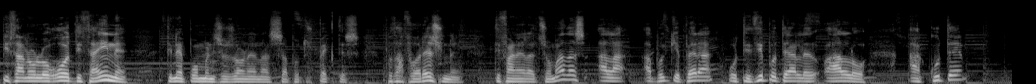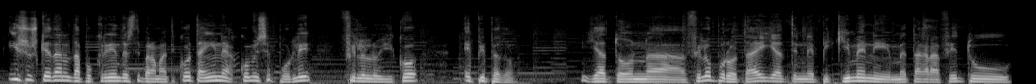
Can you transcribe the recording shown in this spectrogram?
Πιθανολογώ ότι θα είναι την επόμενη σεζόν ένας από τους παίκτες που θα φορέσουν τη φανέλα της ομάδας αλλά από εκεί και πέρα οτιδήποτε άλλο, άλλο ακούτε ίσως και δεν ανταποκρίνεται στην πραγματικότητα είναι ακόμη σε πολύ φιλολογικό επίπεδο. Για τον α, φίλο που ρωτάει για την επικείμενη μεταγραφή του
